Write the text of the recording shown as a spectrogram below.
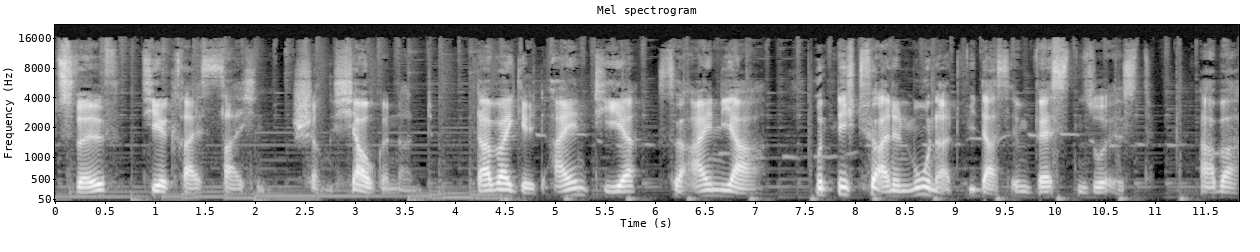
zwölf Tierkreiszeichen, Shengxiao genannt. Dabei gilt ein Tier für ein Jahr und nicht für einen Monat, wie das im Westen so ist. Aber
